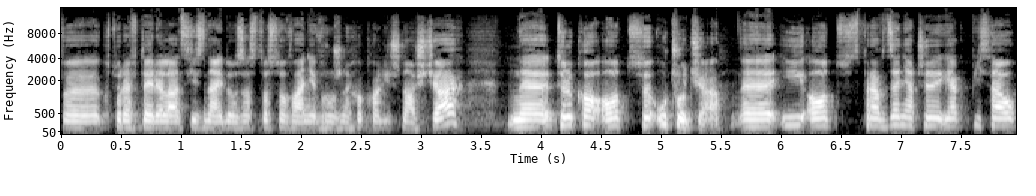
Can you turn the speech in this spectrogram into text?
w, które w tej relacji znajdą zastosowanie w różnych okolicznościach, tylko od uczucia i od sprawdzenia, czy jak pisał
